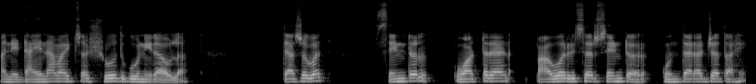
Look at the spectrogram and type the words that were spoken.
आणि डायनामाईटचा शोध कोणी लावला? त्यासोबत central water and power research centre कोणत्या राज्यात आहे?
